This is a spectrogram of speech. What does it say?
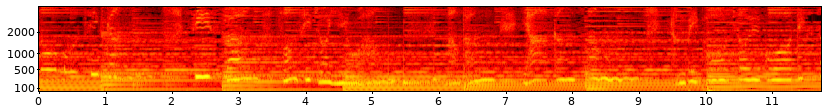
多么，思想仿似在摇撼。矛盾也更深曾被破碎过的心，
